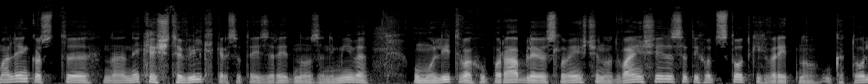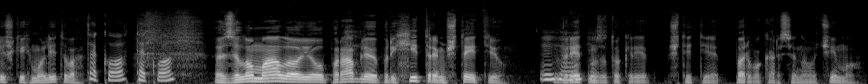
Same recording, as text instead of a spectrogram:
malenkost eh, na nekaj številk, ker so te izredno zanimive, v molitvah uporabljajo slovenščino v 62 odstotkih, verjetno v katoliških molitvah. Tako, tako. Eh, zelo malo jo uporabljajo pri hitrem štetju, mhm. verjetno zato, ker je štetje prvo, kar se naučimo.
